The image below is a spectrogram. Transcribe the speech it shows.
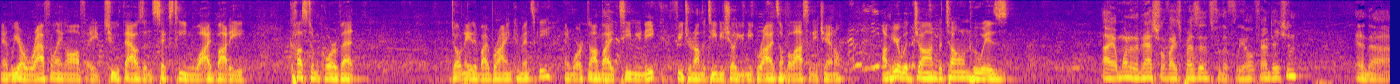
And we are raffling off a 2016 wide body custom Corvette donated by Brian Kaminsky and worked on by Team Unique, featured on the TV show Unique Rides on Velocity Channel. I'm here with John Batone, who is. I am one of the national vice presidents for the FLEOA Foundation, and uh,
